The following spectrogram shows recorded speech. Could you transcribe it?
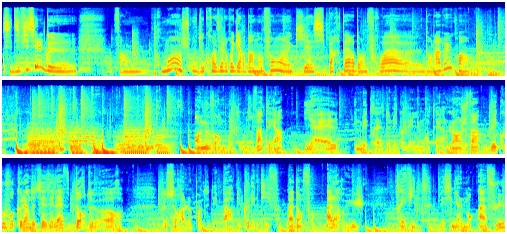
C'est difficile de. Enfin, pour moi, je trouve de croiser le regard d'un enfant euh, qui est assis par terre dans le froid, euh, dans la rue, quoi. En novembre 2021, Yael, une maîtresse de l'école élémentaire Langevin, découvre que l'un de ses élèves dort dehors. Ce sera le point de départ du collectif Pas d'enfants à la rue. Très vite, les signalements affluent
